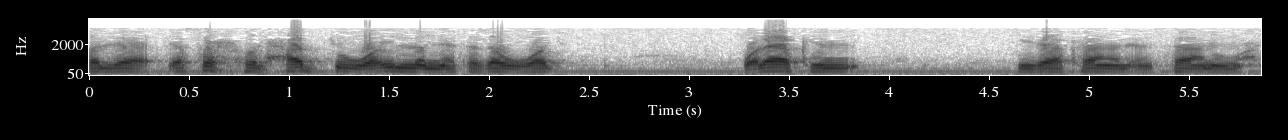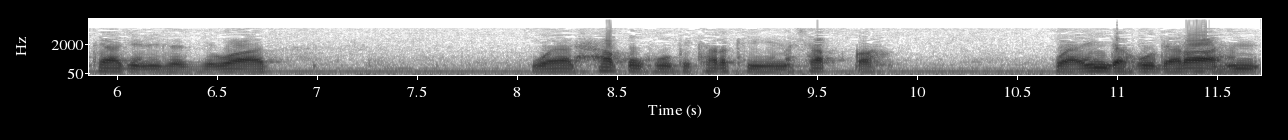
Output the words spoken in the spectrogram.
بل يصح الحج وإن لم يتزوج. ولكن إذا كان الإنسان محتاجا إلى الزواج ويلحقه بتركه مشقة وعنده دراهم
